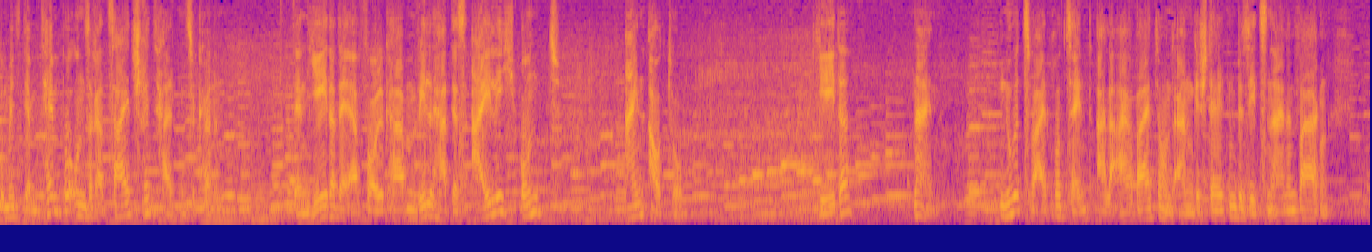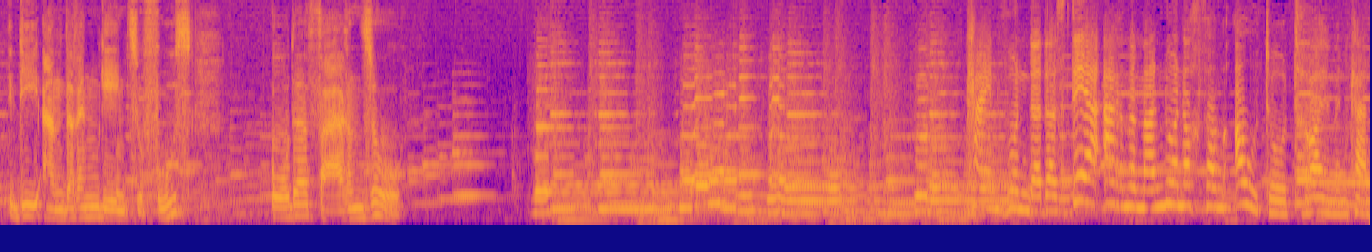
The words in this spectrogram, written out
um mit dem Tempo unserer Zeit Schritt halten zu können. Denn jeder, der Erfolg haben will, hat es eilig und ein Auto. Jeder? Nein. Nur 2% aller Arbeiter und Angestellten besitzen einen Wagen. Die anderen gehen zu Fuß oder fahren so. Wunder, dass der arme Mann nur noch vom Auto träumen kann.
